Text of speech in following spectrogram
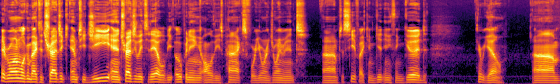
Hey everyone, welcome back to Tragic MTG, and tragically today I will be opening all of these packs for your enjoyment um, to see if I can get anything good. Here we go. Um,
